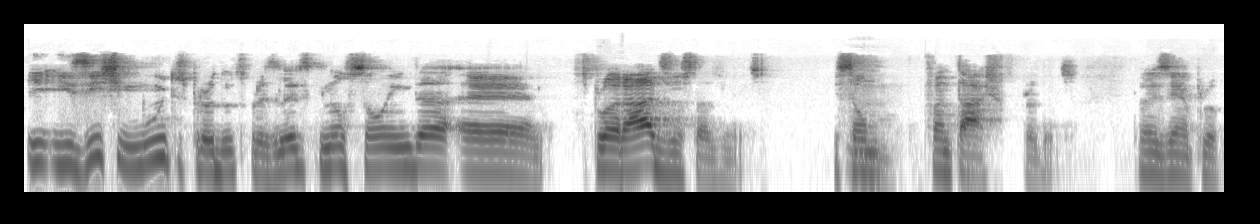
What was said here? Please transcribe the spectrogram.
E, e existem muitos produtos brasileiros que não são ainda é, explorados nos Estados Unidos. E são hum. fantásticos produtos. Por exemplo,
